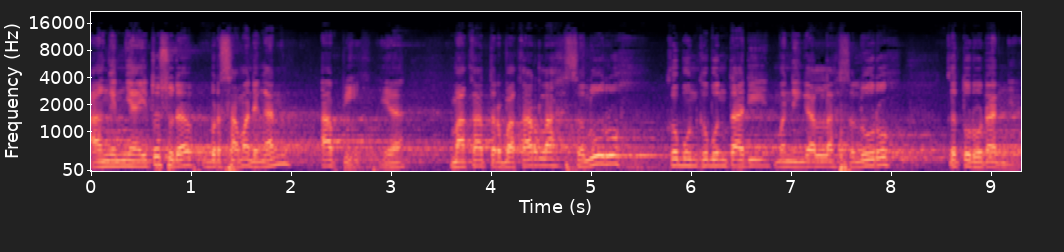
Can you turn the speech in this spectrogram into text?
Anginnya itu sudah bersama dengan api ya. Maka terbakarlah seluruh kebun-kebun tadi meninggallah seluruh keturunannya.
